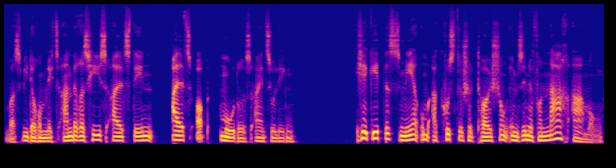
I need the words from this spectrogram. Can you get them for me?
was wiederum nichts anderes hieß, als den Als-ob-Modus einzulegen. Hier geht es mehr um akustische Täuschung im Sinne von Nachahmung,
